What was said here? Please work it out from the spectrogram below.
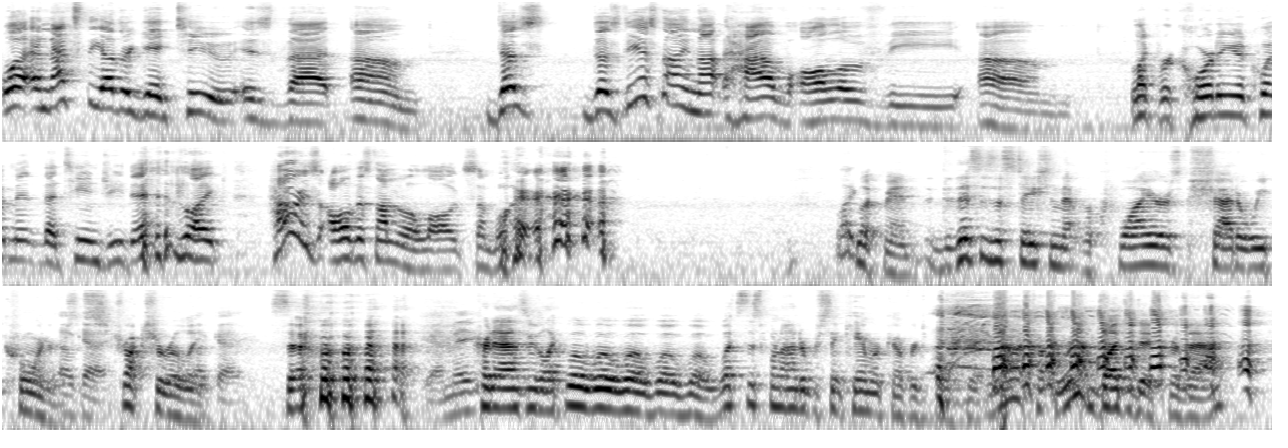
Well, and that's the other gig too. Is that um, does does DS9 not have all of the um, like recording equipment that TNG did? like, how is all this not in a log somewhere? like, Look, man, this is a station that requires shadowy corners Okay. structurally. okay, So, maybe- Kurt Asner's like, whoa, whoa, whoa, whoa, whoa. What's this 100% camera coverage bullshit? We're not, we're not budgeted for that.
